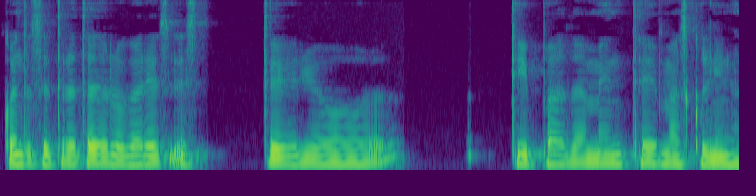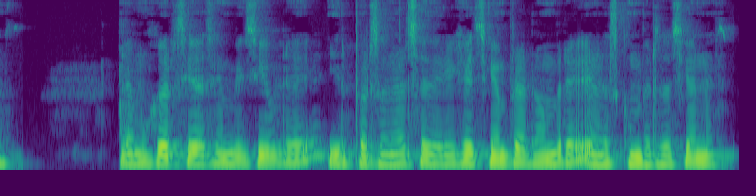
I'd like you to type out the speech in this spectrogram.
Cuando se trata de lugares estereotipadamente masculinos. La mujer se hace invisible y el personal se dirige siempre al hombre en las conversaciones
